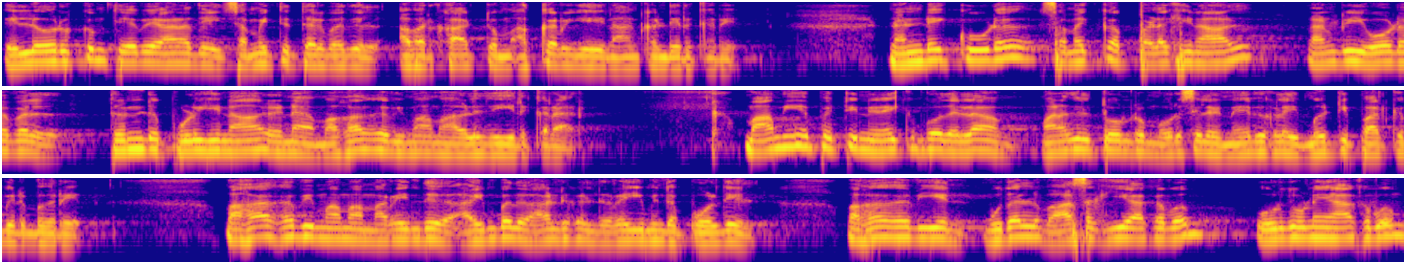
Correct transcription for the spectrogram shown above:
எல்லோருக்கும் தேவையானதை சமைத்து தருவதில் அவர் காட்டும் அக்கறையை நான் கண்டிருக்கிறேன். நண்டை கூட சமைக்க பழகினால் நன்றியோடவள் திண்டு புழுகினார் என மகாகவி மாமா எழுதியிருக்கிறார். மாமியை பற்றி நினைக்கும் போதெல்லாம் மனதில் தோன்றும் ஒரு சில நினைவுகளை மீட்டி பார்க்க விரும்புகிறேன். மகாகவி மாமா மறைந்து ஐம்பது ஆண்டுகள் நிறையும் இந்த பொழுதில் மகாகவியின் முதல் வாசகியாகவும் உறுதுணையாகவும்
